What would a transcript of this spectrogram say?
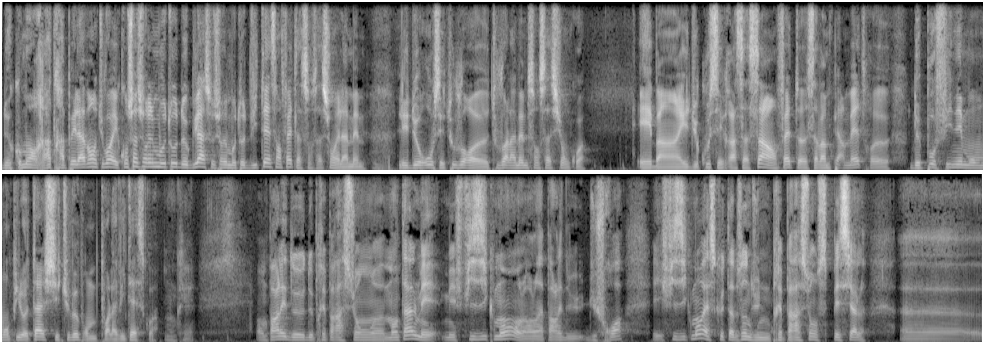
De comment rattraper l'avant, tu vois. Et qu'on soit sur une moto de glace ou sur une moto de vitesse, en fait, la sensation est la même. Les deux roues, c'est toujours, toujours la même sensation, quoi. Et ben, et du coup, c'est grâce à ça, en fait, ça va me permettre de peaufiner mon, mon pilotage, si tu veux, pour, pour la vitesse, quoi. On parlait de, de préparation euh, mentale, mais, mais physiquement, alors on a parlé du, du froid, et physiquement, est-ce que tu as besoin d'une préparation spéciale euh,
